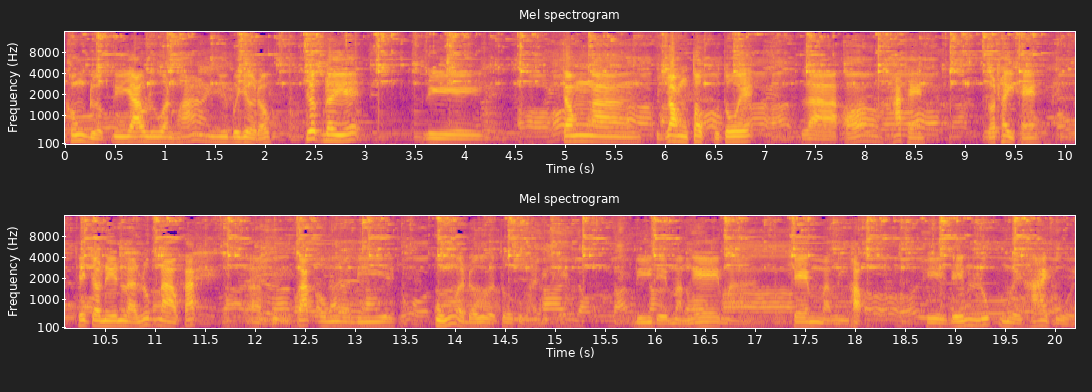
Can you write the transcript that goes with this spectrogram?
không được đi giao lưu văn hóa như bây giờ đâu. Trước đây ấy thì trong à, dòng tộc của tôi ấy là có hát then có thầy then. Thế cho nên là lúc nào các à, cụ các ông đi cúng ở đâu là tôi cũng phải đi theo đi để mà nghe mà xem mà mình học. Thì đến lúc 12 tuổi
